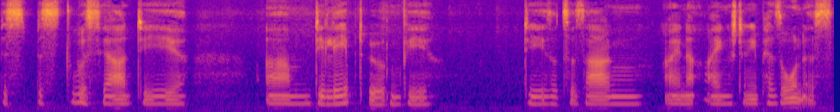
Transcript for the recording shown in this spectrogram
bist, bist du es ja, die, ähm, die lebt irgendwie, die sozusagen eine eigenständige Person ist.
